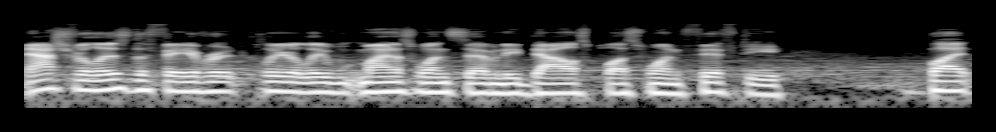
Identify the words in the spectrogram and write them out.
Nashville is the favorite, clearly minus 170, Dallas plus 150. But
